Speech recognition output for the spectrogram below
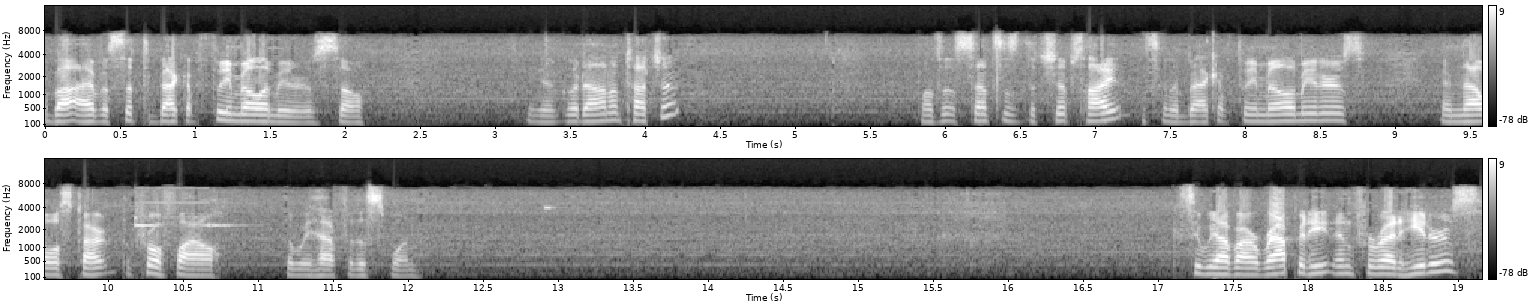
about, I have it set to back up 3 millimeters, so you're going to go down and touch it. Once it senses the chip's height, it's going to back up 3 millimeters, and now we'll start the profile that we have for this one. See, we have our rapid heat infrared heaters.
